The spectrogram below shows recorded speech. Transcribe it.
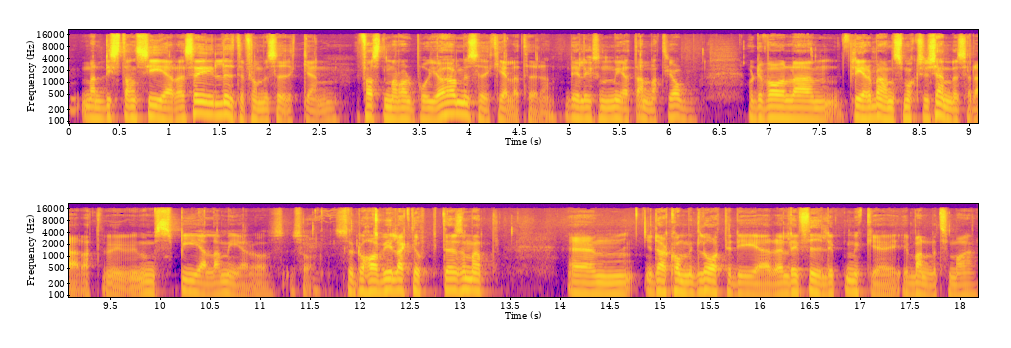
man distanserar sig lite från musiken. Fast man håller på och gör musik hela tiden. Det är liksom mer ett annat jobb. Och det var mm, flera band som också kände sådär att vi mer och så. Så då har vi lagt upp det som att um, det har kommit låtidéer, eller det är Filip mycket i bandet som har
